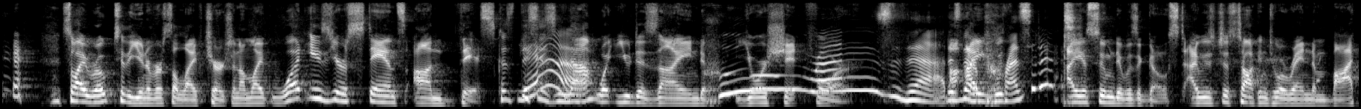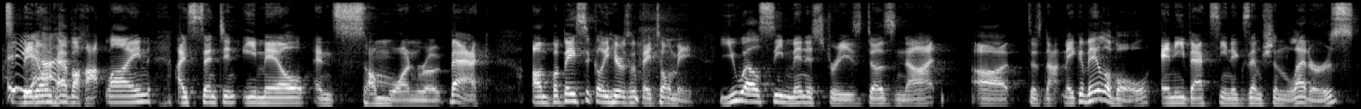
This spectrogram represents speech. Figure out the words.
so I wrote to the Universal Life Church and I'm like, what is your stance on this? Because this is not what you designed Who your shit for. Runs that? Is that I a was- president? I assumed it was a ghost. I was just talking to a random bot. They Yeah. don't have a hotline. I sent an email and someone wrote back. Um, but basically, here's what they told me: ULC Ministries does not uh, does not make available any vaccine exemption letters.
